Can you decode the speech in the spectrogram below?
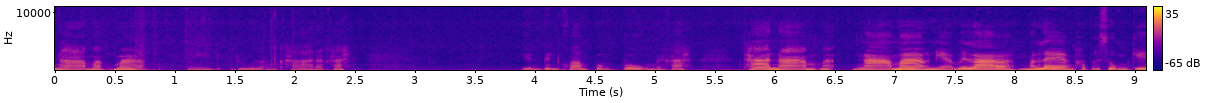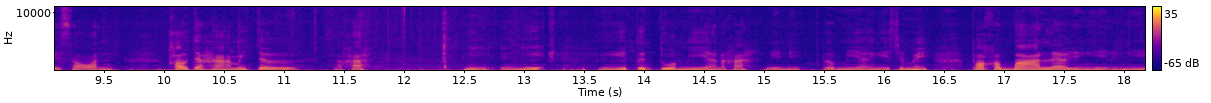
หนามากๆนี่ดูหลังคานะคะ เห็นเป็นความโปร่งๆไหมคะถ้าหนาหนามากเนี่ย เวลาแมลงเขาผสมเกสรเขาจะหาไม่เจอนะคะ นี่อย่างนี้อย่างนี้เป็นตัวเมียนะคะ นี่นี่ตัวเมียอย่างนี้ใช่ไหมพอเขาบานแล้วอย่างนี้อย่างนี้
